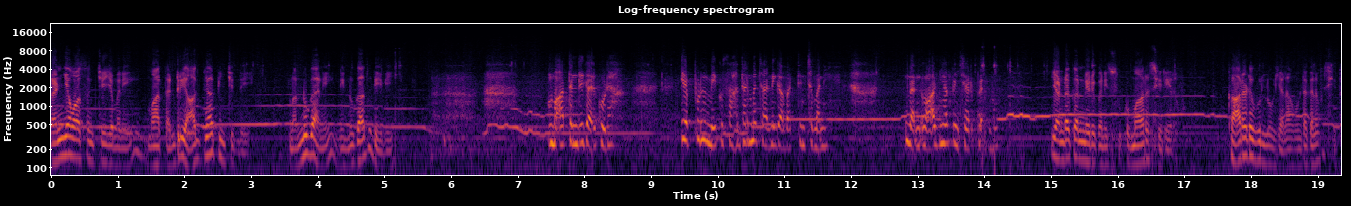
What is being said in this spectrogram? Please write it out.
అరణ్యవాసం చేయమని మా తండ్రి ఆజ్ఞాపించింది. నన్ను గాని నిన్ను కాదు దేవి. మా తండ్రి గారు కూడా ఎప్పుడూ మీకు సహధర్మచారినిగా వర్తించమని నన్ను ఆజ్ఞాపించారు ప్రభు. ఎండకన్నెరుగని సుకుమార శరీరం కారడవుల్లో ఎలా ఉండగలవు సీత?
